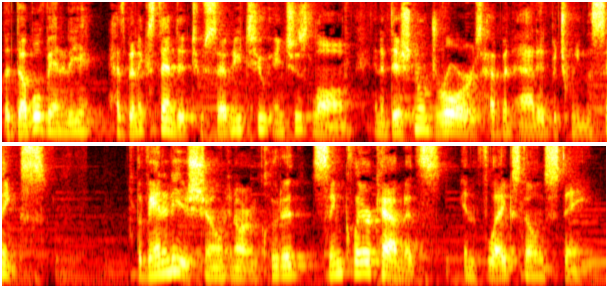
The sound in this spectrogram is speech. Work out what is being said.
The double vanity has been extended to 72 inches long and additional drawers have been added between the sinks. The vanity is shown in our included Sinclair cabinets in flagstone stain.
